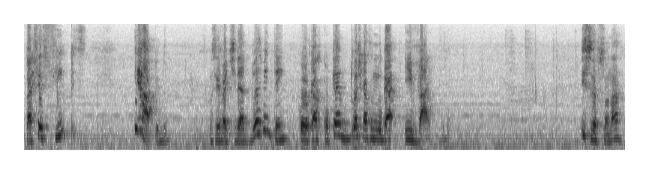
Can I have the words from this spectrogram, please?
Vai ser simples e rápido. Você vai tirar duas Benten, colocar qualquer duas cartas no lugar e vai. Isso vai funcionar?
